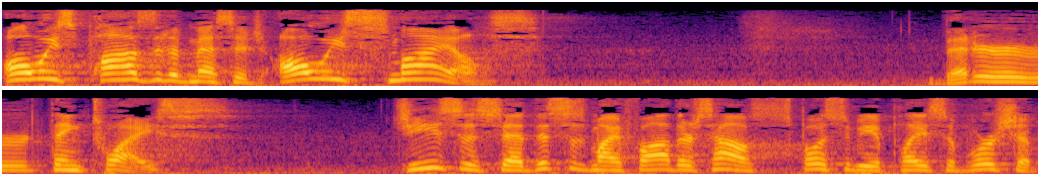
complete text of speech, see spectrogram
Always positive message, always smiles. Better think twice. Jesus said, This is my Father's house. It's supposed to be a place of worship.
